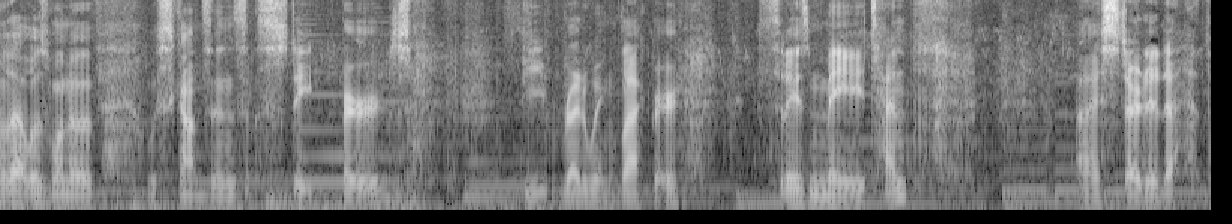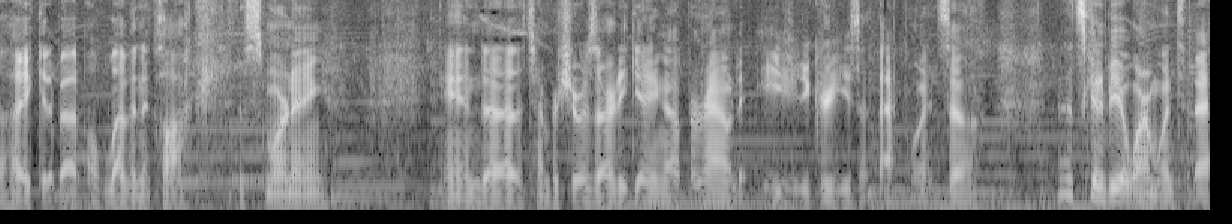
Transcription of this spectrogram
Well, that was one of Wisconsin's state birds, the red-winged blackbird. Today's May 10th. I started the hike at about 11 o'clock this morning, and uh, the temperature was already getting up around 80 degrees at that point, so it's gonna be a warm one today.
